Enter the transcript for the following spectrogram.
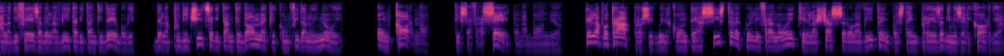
alla difesa della vita di tanti deboli, della pudicizia di tante donne che confidano in noi. Un corno, disse fra sé don Abbondio. Ella potrà, proseguì il conte, assistere quelli fra noi che lasciassero la vita in questa impresa di misericordia.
